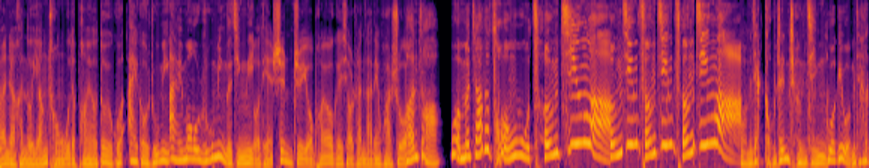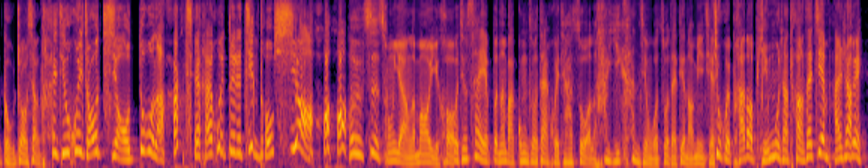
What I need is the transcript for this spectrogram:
船长很多养宠物的朋友都有过爱狗如命、爱猫如命的经历。昨天甚至有朋友给小船打电话说：“船长，我们家的宠物成精了，曾经曾经曾经了。我们家狗真成精了。我给我们家的狗照相，它已经会找角度了，而且还会对着镜头笑。自从养了猫以后，我就再也不能把工作带回家做了。它一看见我坐在电脑面前，就会爬到屏幕上，躺在键盘上。对。”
